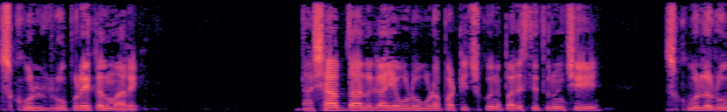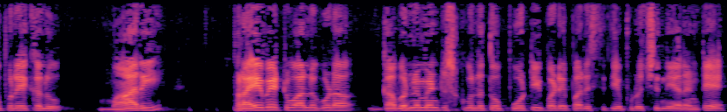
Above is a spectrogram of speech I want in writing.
స్కూల్ రూపురేఖలు మారాయి దశాబ్దాలుగా ఎవడు కూడా పట్టించుకునే పరిస్థితి నుంచి స్కూళ్ళ రూపురేఖలు మారి ప్రైవేట్ వాళ్ళు కూడా గవర్నమెంట్ స్కూళ్ళతో పోటీ పడే పరిస్థితి ఎప్పుడు వచ్చింది అని అంటే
